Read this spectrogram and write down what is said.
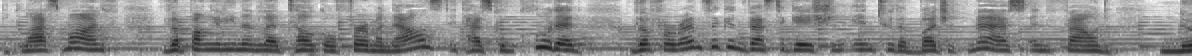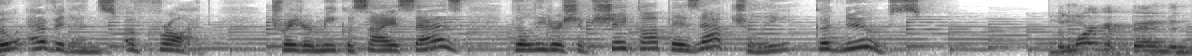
But last month, the Pangilinan led telco firm announced it has concluded the forensic investigation into the budget mess and found no evidence of fraud. Trader Miko Sai says the leadership shakeup is actually good news. The market tended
